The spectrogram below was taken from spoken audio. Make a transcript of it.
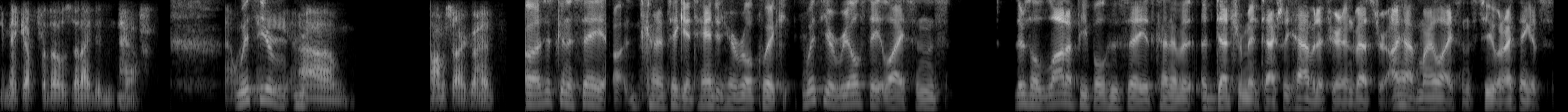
to make up for those that I didn't have. Now, With your, um, oh, I'm sorry, go ahead. Oh, I was just going to say, uh, kind of taking a tangent here, real quick. With your real estate license, there's a lot of people who say it's kind of a, a, detriment to actually have it if you're an investor. I have my license too, and I think it's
